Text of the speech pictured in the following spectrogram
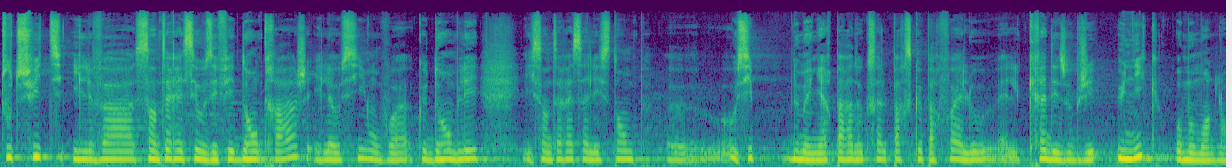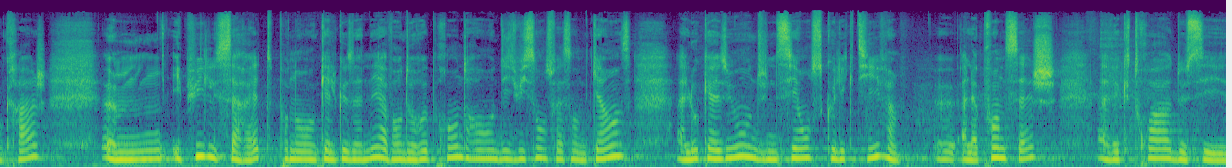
tout de suite, il va s'intéresser aux effets d'ancrage. Et là aussi, on voit que d'emblée, il s'intéresse à l'estampe euh, aussi de manière paradoxale parce que parfois elle, crée des objets uniques au moment de l'ancrage. et puis il s'arrête pendant quelques années avant de reprendre en 1875 à l'occasion d'une séance collective à la Pointe Sèche avec trois de ses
